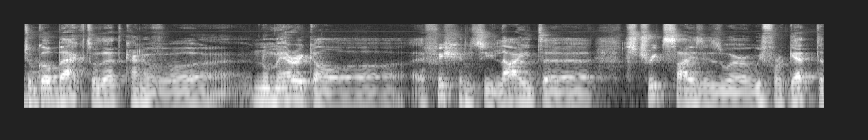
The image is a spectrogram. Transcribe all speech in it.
to Yeah. go back to that kind of uh, numerical uh, efficiency, light uh, street sizes where we forget the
